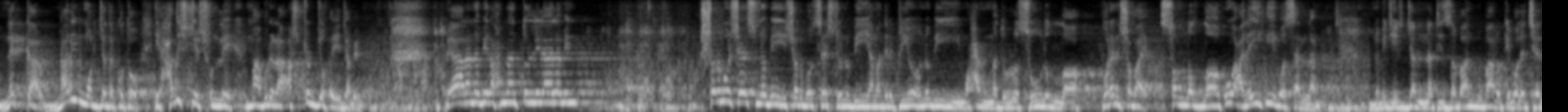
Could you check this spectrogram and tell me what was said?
নেককার নারীর মর্যাদা কত? এই হাদিসটি শুনলে মা বোনেরা আশ্চর্য হয়ে যাবেন। পেয়ারা নবী রহমাতুল্লিল আলমিন সর্বশেষ নবী, সর্বশ্রেষ্ঠ নবী, আমাদের প্রিয় নবী মোহাম্মদুর রসুল্লাহ পড়েন সবাই সল্লু আলাইহি ওয়াসাল্লাম। নবীজির জান্নাতি জবান মুবারকে বলেছেন,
